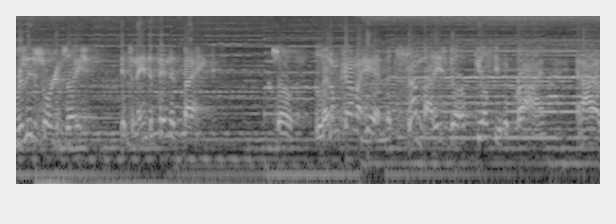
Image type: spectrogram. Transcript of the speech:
religious organization. It's an independent bank. So let them come ahead, but somebody's built guilty of a crime, and I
